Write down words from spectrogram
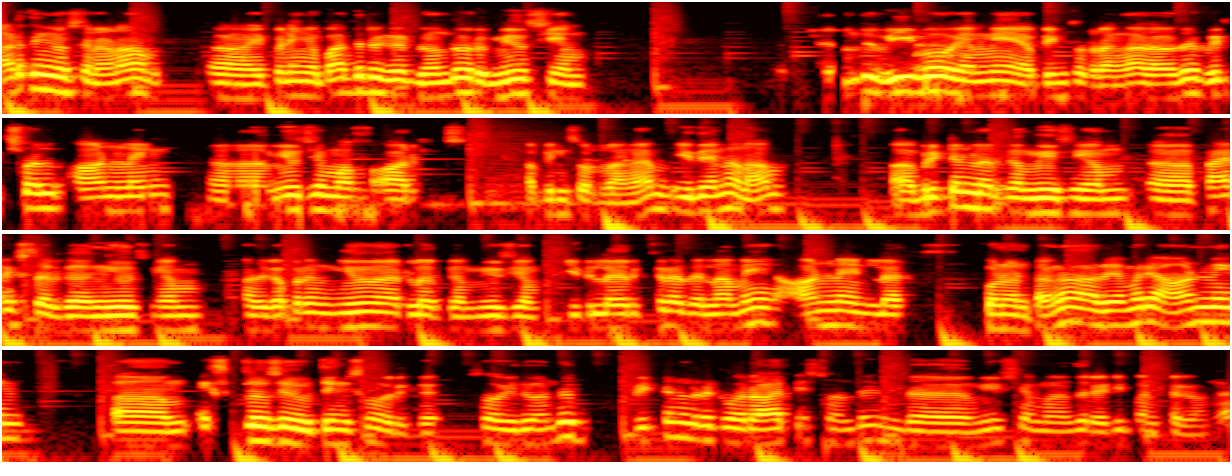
அடுத்த நியூஸ் என்னன்னா இப்போ நீங்கள் பார்த்துட்டு இருக்கிறது வந்து ஒரு மியூசியம் இது வந்து விவோ எம்ஏ அப்படின்னு சொல்றாங்க. அதாவது virtual online museum of arts அப்படின்னு சொல்றாங்க. இது என்னன்னா பிரிட்டன்ல இருக்க மியூசியம் பாரிஸ்ல இருக்க மியூசியம் அதுக்கப்புறம் நியூயார்க்ல இருக்க மியூசியம் இதுல இருக்கிறது எல்லாமே ஆன்லைன்ல கொண்டு வந்துட்டாங்க. அதே மாதிரி ஆன்லைன் எக்ஸ்க்ளூசிவ் திங்ஸும் இருக்கு. ஸோ இது வந்து பிரிட்டன்ல இருக்க ஒரு ஆர்டிஸ்ட் வந்து இந்த மியூசியம் வந்து ரெடி பண்ணிட்டுருக்காங்க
